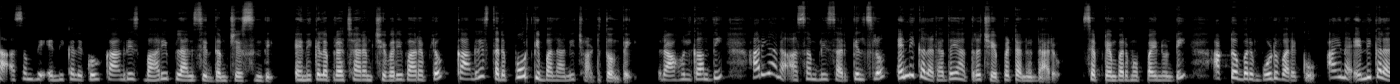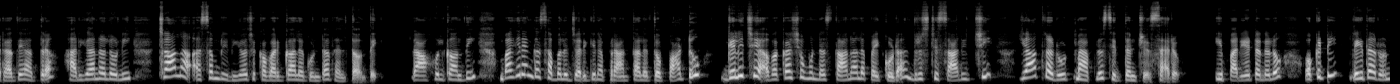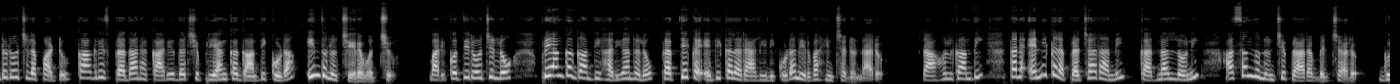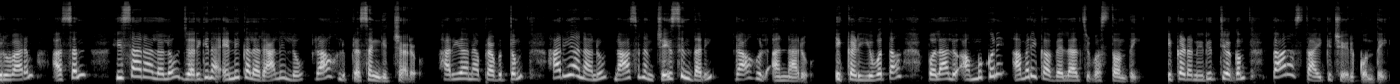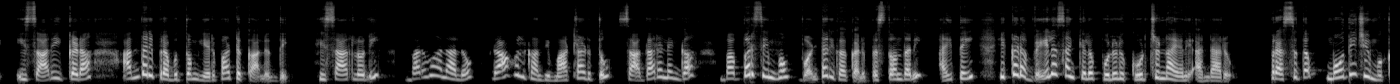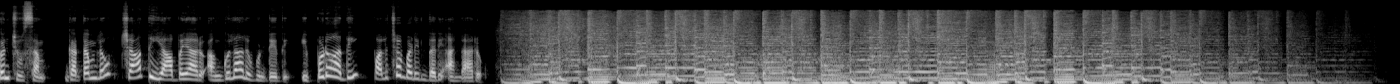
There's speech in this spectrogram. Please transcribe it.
Telangana assembly ఎన్నికలకు కాంగ్రెస్ భారీ plan సిద్ధం చేసింది. ఎన్నికల ప్రచారం చివరి వారంలో కాంగ్రెస్ తన పూర్తి బలాన్ని చాటుతోంది. రాహుల్ గాంధీ హర్యానా అసెంబ్లీ సర్కిల్స్లో ఎన్నికల రథయాత్ర చేపట్టనున్నారు. సెప్టెంబర్ ముప్పై నుండి అక్టోబర్ మూడు వరకు ఆయన ఎన్నికల రథయాత్ర హర్యానాలోని చాలా అసెంబ్లీ నియోజకవర్గాల గుండా వెళ్తోంది. రాహుల్ గాంధీ బహిరంగ సభలు జరిగిన ప్రాంతాలతో పాటు గెలిచే అవకాశం ఉన్న స్థానాలపై కూడా దృష్టి సారించి యాత్ర రూట్ మ్యాప్ను సిద్ధం చేశారు. ఈ పర్యటనలో ఒకటి లేదా రెండు రోజుల పాటు కాంగ్రెస్ ప్రధాన కార్యదర్శి ప్రియాంక గాంధీ కూడా ఇందులో చేరవచ్చు. మరికొద్ది రోజుల్లో ప్రియాంక గాంధీ హర్యానాలో ప్రత్యేక ఎన్నికల ర్యాలీని కూడా నిర్వహించనున్నారు. రాహుల్ గాంధీ తన ఎన్నికల ప్రచారాన్ని కర్నల్లోని అసంద్ నుంచి ప్రారంభించారు. గురువారం అసంద్ హిసారాలలో జరిగిన ఎన్నికల ర్యాలీలో రాహుల్ ప్రసంగించారు. హర్యానా ప్రభుత్వం హర్యానాను నాశనం చేసిందని రాహుల్ అన్నారు. ఇక్కడి యువత పొలాలు అమ్ముకుని అమెరికా వెళ్ళాల్సి వస్తోంది. ఇక్కడ నిరుద్యోగం తారస్థాయికి చేరుకుంది. ఈసారి ఇక్కడ అందరి ప్రభుత్వం ఏర్పాటు కానుంది. హిసార్లోని బర్వాలాలో రాహుల్ గాంధీ మాట్లాడుతూ సాధారణంగా బబ్బర్ సింహం ఒంటరిగా కనిపిస్తోందని అయితే ఇక్కడ వేల సంఖ్యలో పులులు కూర్చున్నాయని అన్నారు. ప్రస్తుతం మోదీజీ ముఖం చూశాం. గతంలో ఛాతి యాభై ఆరు అంగుళాలు ఉండేది. ఇప్పుడు అది పలుచబడిందని అన్నారు.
